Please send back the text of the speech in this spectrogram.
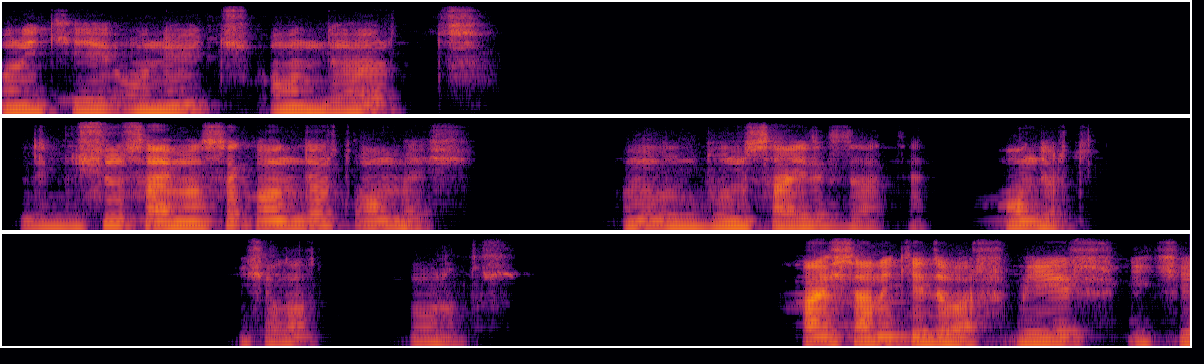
12, 13, 14. Şimdi Şunu saymazsak 14, 15. Ama bu- bunu saydık zaten. 14. İnşallah doğrudur. Kaç tane kedi var? 1, 2,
